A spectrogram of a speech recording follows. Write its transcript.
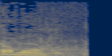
come on.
